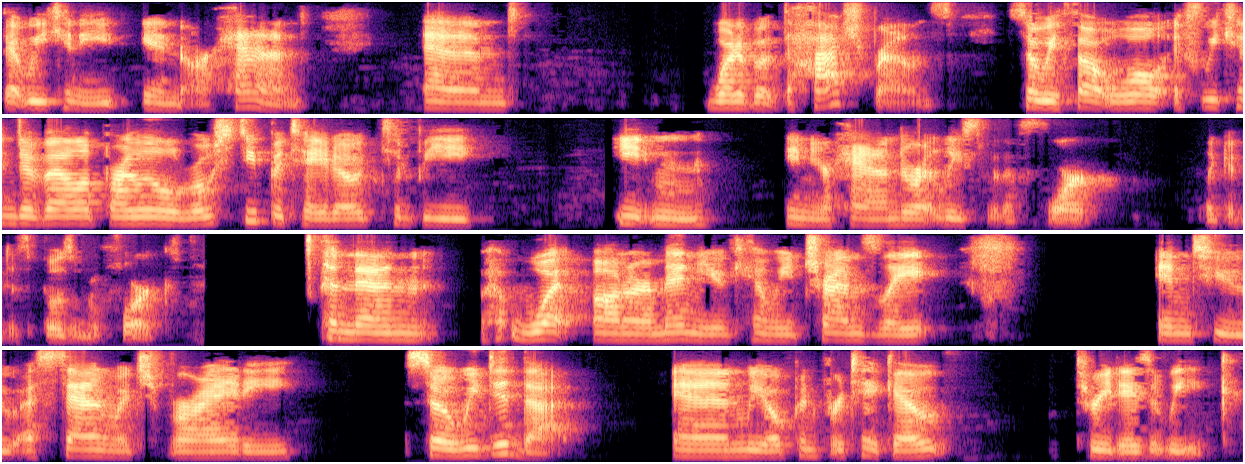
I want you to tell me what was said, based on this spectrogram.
that we can eat in our hand? And what about the hash browns? So we thought, well, if we can develop our little roasty potato to be eaten in your hand or at least with a fork, like a disposable fork. And then what on our menu can we translate into a sandwich variety? So we did that and we opened for takeout three days a week.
